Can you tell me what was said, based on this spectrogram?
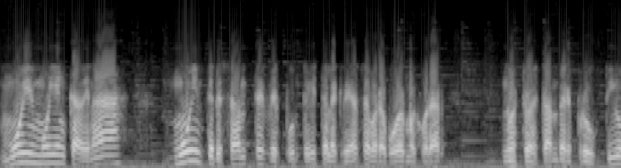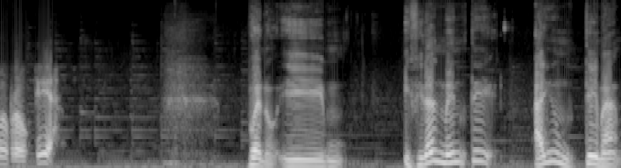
muy, muy encadenadas, muy interesantes desde el punto de vista de la crianza para poder mejorar nuestros estándares productivos y productividad. Bueno, y, finalmente hay un tema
